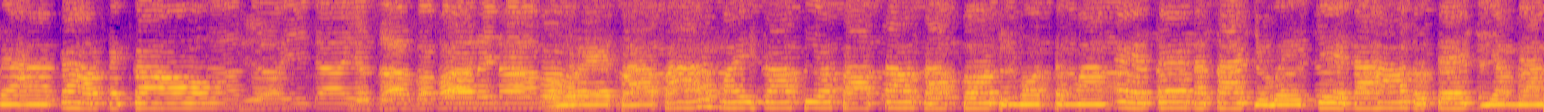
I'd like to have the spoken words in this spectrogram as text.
មហាករណកោ สัพพาในนามโอเรตาปารมัยสาเปียปาตาสัพปติโมตมังเอเตนะสัจเวเจนะตุเตจิยมัง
